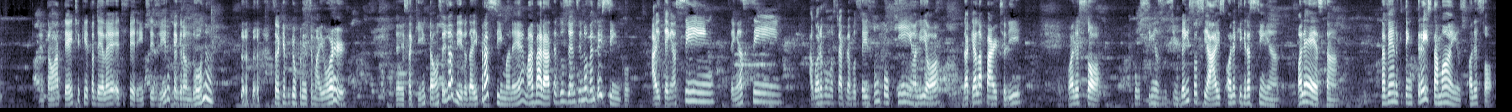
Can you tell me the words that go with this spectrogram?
Então até a etiqueta dela é, é diferente. Vocês viram que é grandona? Será que é porque o preço é maior? É essa aqui, então, vocês já viram. Daí pra cima, né? Mais barato é 295. Aí tem assim, tem assim. Agora eu vou mostrar para vocês um pouquinho ali, ó, daquela parte ali. Olha só, bolsinhas assim bem sociais. Olha que gracinha. Olha essa. Tá vendo que tem três tamanhos? Olha só.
